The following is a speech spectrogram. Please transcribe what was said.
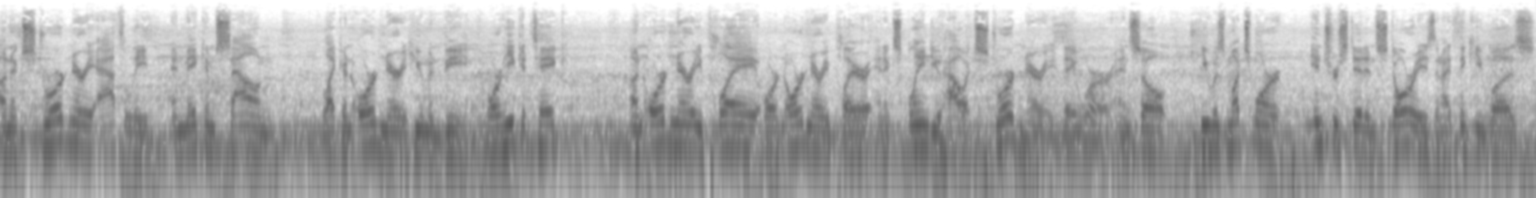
an extraordinary athlete and make him sound like an ordinary human being. Or he could take an ordinary play or an ordinary player and explain to you how extraordinary they were. And so he was much more interested in stories than I think he was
